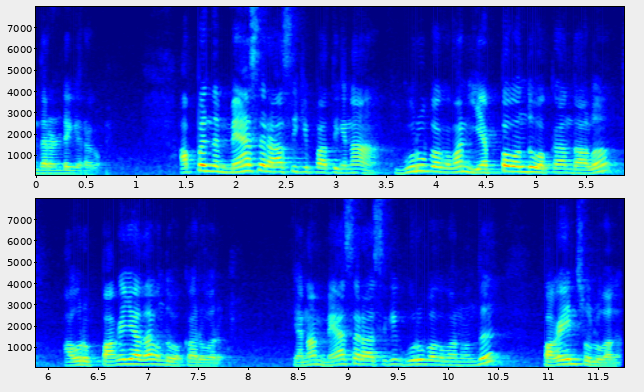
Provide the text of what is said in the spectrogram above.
இந்த ரெண்டு கிரகம். அப்போ இந்த மேச ராசிக்கு பார்த்திங்கன்னா குரு பகவான் எப்போ வந்து உக்காந்தாலும் அவர் பகையாக தான் வந்து உட்காருவார் ஏன்னா மேச ராசிக்கு குரு பகவான் வந்து பகைன்னு சொல்லுவாங்க.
